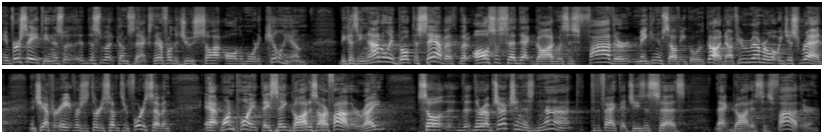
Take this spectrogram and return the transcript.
in verse 18, this, this is what comes next. Therefore, the Jews sought all the more to kill him because he not only broke the Sabbath, but also said that God was his Father, making himself equal with God. Now, if you remember what we just read in chapter 8, verses 37 through 47, at one point they say God is our Father, right? So th- their objection is not to the fact that Jesus says that God is his Father.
